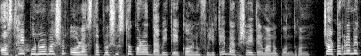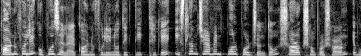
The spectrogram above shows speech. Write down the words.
অস্থায়ী পুনর্বাসন ও রাস্তা প্রশস্ত করার দাবিতে কর্ণফুলিতে ব্যবসায়ীদের মানববন্ধন। চট্টগ্রামে কর্ণফুলী উপজেলায় কর্ণফুলী নদীর তীর থেকে ইসলাম চেয়ারম্যান পোল পর্যন্ত সড়ক সম্প্রসারণ এবং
